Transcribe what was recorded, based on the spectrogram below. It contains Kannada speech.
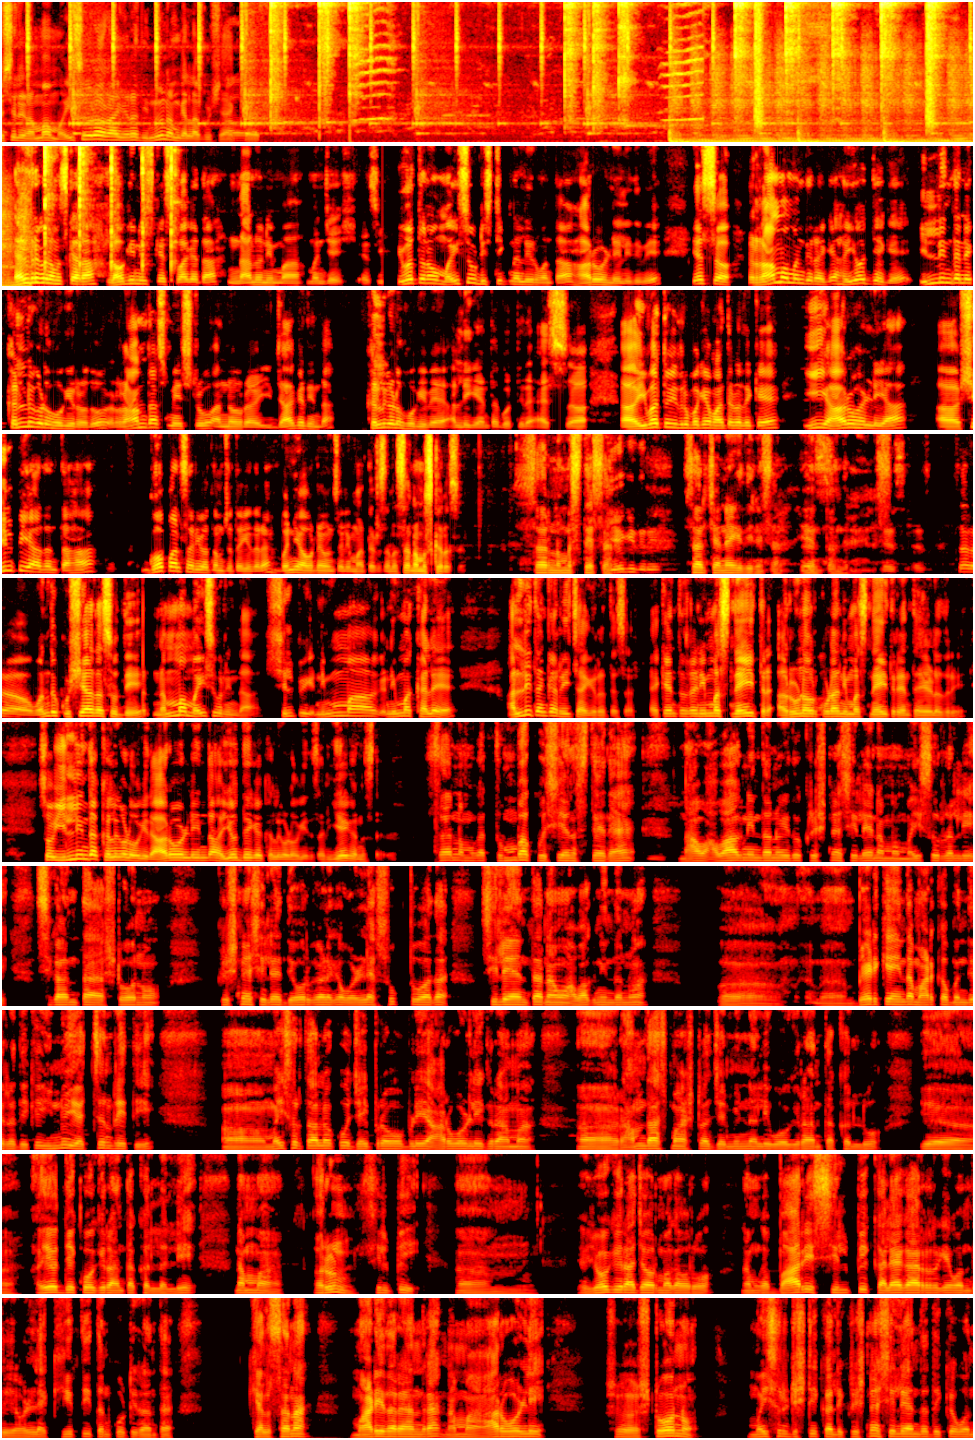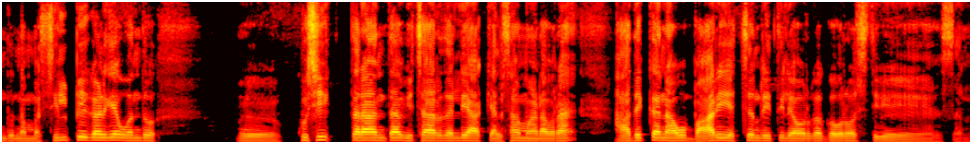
ಎಸ್ಪೆಷಲಿ ನಮ್ಮ ಮೈಸೂರವರಾಗಿರೋದು ಇನ್ನೂ ನಮಗೆಲ್ಲ ಖುಷಿ ಆಗ್ತಾ ಇದೆ. ಎಲ್ರಿಗೂ ನಮಸ್ಕಾರ. ಲಾಗಿನ್ ನ್ಯೂಸ್ಗೆ ಸ್ವಾಗತ. ನಾನು ನಿಮ್ಮ ಮಂಜೇಶ್. ಎಸ್, ಇವತ್ತು ನಾವು ಮೈಸೂರು ಡಿಸ್ಟಿಕ್ನಲ್ಲಿರುವಂತಹ ಹಾರೋಹಳ್ಳಿಯಲ್ಲಿದ್ದೀವಿ. ಎಸ್, ರಾಮ ಮಂದಿರಗೆ, ಅಯೋಧ್ಯೆಗೆ ಇಲ್ಲಿಂದನೇ ಕಲ್ಲುಗಳು ಹೋಗಿರೋದು ರಾಮದಾಸ್ ಮೇಸ್ಟ್ರು ಅನ್ನೋರ ಈ ಜಾಗದಿಂದ ಕಲ್ಲುಗಳು ಹೋಗಿವೆ ಅಲ್ಲಿಗೆ ಅಂತ ಗೊತ್ತಿದೆ. ಎಸ್ ಇವತ್ತು ಇದ್ರ ಬಗ್ಗೆ ಮಾತಾಡೋದಕ್ಕೆ ಈ ಹಾರೋಹಳ್ಳಿಯ ಶಿಲ್ಪಿಯಾದಂತಹ ಗೋಪಾಲ್ ಸರ್ ಇವತ್ತು ನಮ್ಮ ಜೊತೆಗಿದ್ದಾರೆ. ಬನ್ನಿ ಅವ್ರನ್ನೇ ಒಂದ್ಸಲಿ ಮಾತಾಡ್ಸೋಣ. ಸರ್ ನಮಸ್ಕಾರ ಸರ್. ಸರ್ ನಮಸ್ತೆ ಸರ್. ಹೇಗಿದ್ದೀರಿ? ಸರ್ ಚೆನ್ನಾಗಿದ್ದೀನಿ ಸರ್. ಏನು. ತೊಂದರೆ ಇಲ್ಲ ಸರ್. ಸರ್ ಒಂದು ಖುಷಿಯಾದ ಸುದ್ದಿ. ನಮ್ಮ ಮೈಸೂರಿಂದ ಶಿಲ್ಪಿ ನಿಮ್ಮ ನಿಮ್ಮ ಕಲೆ ಅಲ್ಲಿ ತನಕ ರೀಚ್ ಆಗಿರುತ್ತೆ ಸರ್. ಯಾಕೆಂತಂದ್ರೆ ನಿಮ್ಮ ಸ್ನೇಹಿತರೆ ಅರುಣ್ ಅವ್ರು ಕೂಡ ನಿಮ್ಮ ಸ್ನೇಹಿತರೆ ಅಂತ ಹೇಳಿದ್ರಿ. ಸೊ ಇಲ್ಲಿಂದ ಕಲ್ಗಳು ಹೋಗಿದೆ. ಆರೋಹಳ್ಳಿಯಿಂದ ಅಯೋಧ್ಯೆಗೆ ಕಲ್ಗಳು ಹೋಗಿದೆ ಸರ್. ಹೇಗೆ ಅನಿಸ್ತಾ ಇದೆ? ಸರ್ ನಮ್ಗೆ ತುಂಬ ಖುಷಿ ಅನಿಸ್ತಿದೆ ನಾವು ಆವಾಗಿನಿಂದನು ಇದು ಕೃಷ್ಣಶಿಲೆ ನಮ್ಮ ಮೈಸೂರಲ್ಲಿ ಸಿಗೋಂಥ ಸ್ಟೋನು. ಕೃಷ್ಣಶಿಲೆ ದೇವ್ರುಗಳಿಗೆ ಒಳ್ಳೆ ಸೂಕ್ತವಾದ ಶಿಲೆ ಅಂತ ನಾವು ಆವಾಗಿನಿಂದನೂ ಬೇಡಿಕೆಯಿಂದ ಮಾಡ್ಕೊ ಬಂದಿರೋದಕ್ಕೆ ಇನ್ನೂ ಹೆಚ್ಚಿನ ರೀತಿ ಮೈಸೂರು ತಾಲೂಕು ಜೈಪುರ ಹೋಬಳಿ ಆರವಳ್ಳಿ ಗ್ರಾಮ ರಾಮದಾಸ್ ಮಾಸ್ಟರ್ ಜಮೀನಲ್ಲಿ ಹೋಗಿರೋ ಅಂಥ ಕಲ್ಲು ಅಯೋಧ್ಯೆಗೆ ಹೋಗಿರೋ ಅಂಥ ಕಲ್ಲಲ್ಲಿ ನಮ್ಮ ಅರುಣ್ ಶಿಲ್ಪಿ ಯೋಗಿರಾಜ್ ಅವ್ರ ಮಗ ಅವರು ನಮ್ಗೆ ಭಾರಿ ಶಿಲ್ಪಿ ಕಲೆಗಾರರಿಗೆ ಒಂದು ಒಳ್ಳೆ ಕೀರ್ತಿ ತಂದು ಕೊಟ್ಟಿರೋಂಥ ಕೆಲಸನ ಮಾಡಿದ್ದಾರೆ ಅಂದರೆ ನಮ್ಮ ಆರೋಹಳ್ಳಿ ಸ್ಟೋನು ಮೈಸೂರು ಡಿಸ್ಟಿಕಲ್ಲಿ ಕೃಷ್ಣಶಿಲೆ ಅಂದೋದಕ್ಕೆ ಒಂದು ನಮ್ಮ ಶಿಲ್ಪಿಗಳಿಗೆ ಒಂದು ಖುಷಿ ಥರ ಅಂತ ವಿಚಾರದಲ್ಲಿ ಆ ಕೆಲಸ ಮಾಡವ್ರ. ಅದಕ್ಕೆ ನಾವು ಭಾರಿ ಹೆಚ್ಚಿನ ರೀತಿಲಿ ಅವ್ರಿಗೆ ಗೌರವಿಸ್ತೀವಿ ಸರ್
